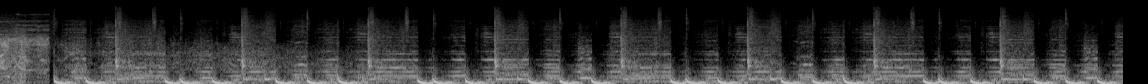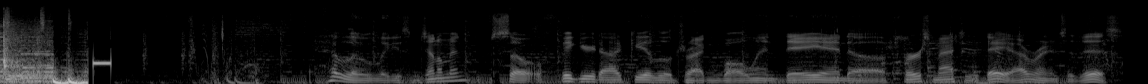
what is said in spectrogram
Hello, ladies and gentlemen. So, figured I'd get a little Dragon Ball in today, and uh, first match of the day, I run into this.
